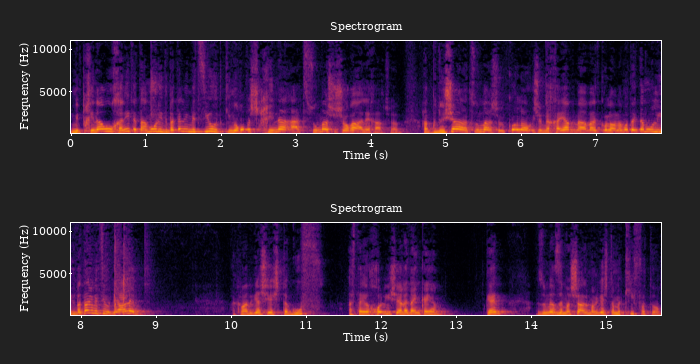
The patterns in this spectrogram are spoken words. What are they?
מבחינה רוחנית אתה אמור להתבטל ממציאות, כי מרוב השכינה העצומה ששורה עליך עכשיו, הקדושה העצומה של כל, ה... שמחיה ומהווה את כל העולמות, היית אמור להתבטל ממציאות. רק מה, בגלל שיש את הגוף, אז אתה יכול להישאר עדיין קיים, כן? אז הוא אומר, זה משל, ברגע שאתה מקיף אותו,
